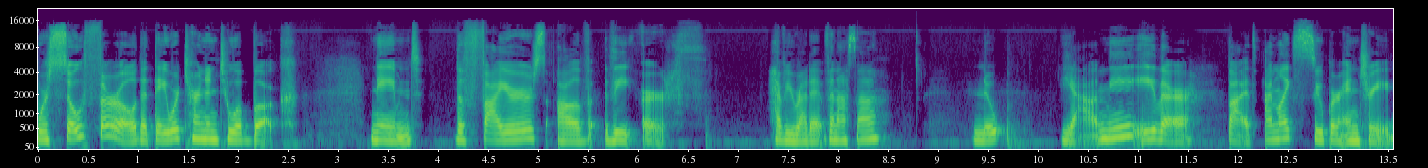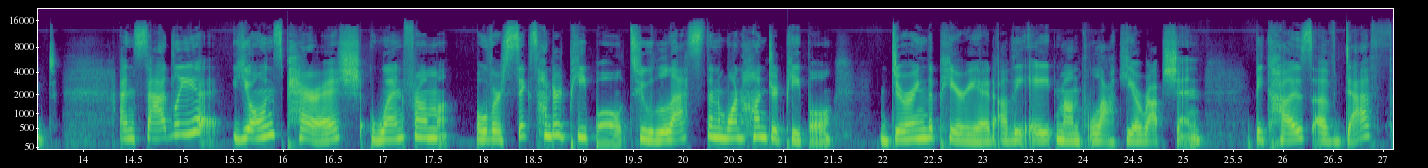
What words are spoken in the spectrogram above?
were so thorough that they were turned into a book named The Fires of the Earth. Have you read it, Vanessa? Nope. Yeah, me either. But I'm like super intrigued. And sadly, Jon's parish went from over 600 people to less than 100 people during the period of the eight month Laki eruption, because of death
